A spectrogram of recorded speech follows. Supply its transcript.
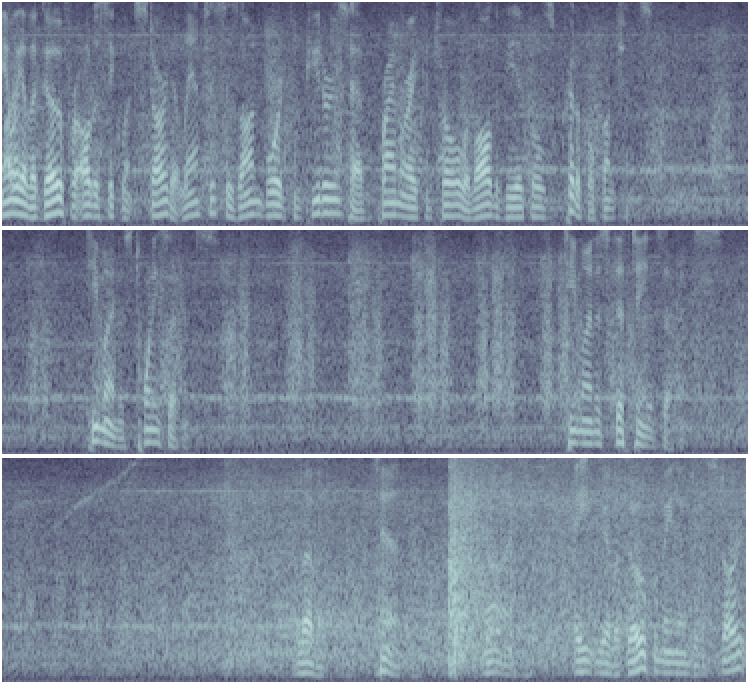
And we have a go for auto sequence start. Atlantis' onboard computers have primary control of all the vehicle's critical functions. T minus 20 seconds. T minus 15 seconds. 11, 10, 9, 8. We have a go for main engine start. 4,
